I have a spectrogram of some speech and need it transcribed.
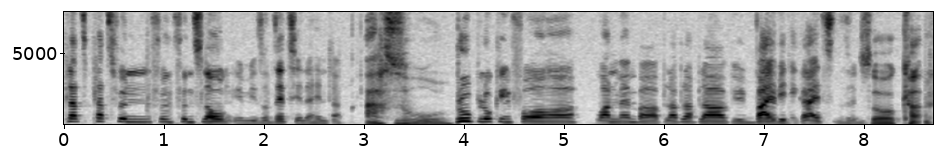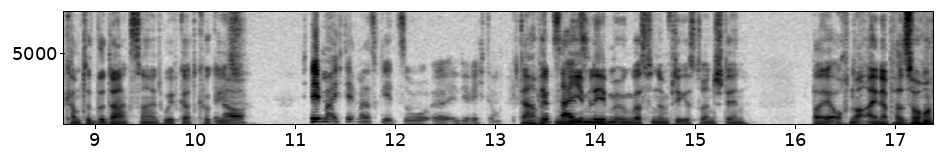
Platz, Platz, Platz für, einen für, für einen Slogan irgendwie, so ein Sätzchen dahinter. Ach so. Group looking for one member, bla bla bla, weil wir die geilsten sind. So, co- come to the dark side, we've got cookies. Genau. Ich denke mal, ich denk mal, das geht so äh, in die Richtung. Da wird nie halt- im Leben irgendwas Vernünftiges drinstehen. Bei auch nur einer Person.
